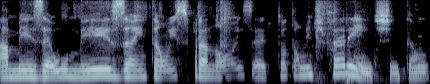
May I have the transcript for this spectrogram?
a mesa é o mesa, então isso para nós é totalmente diferente. Então,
